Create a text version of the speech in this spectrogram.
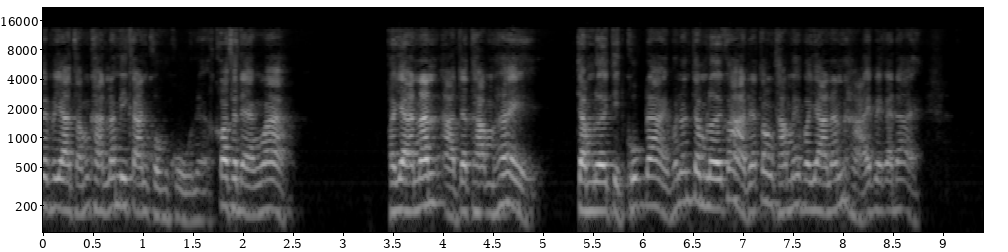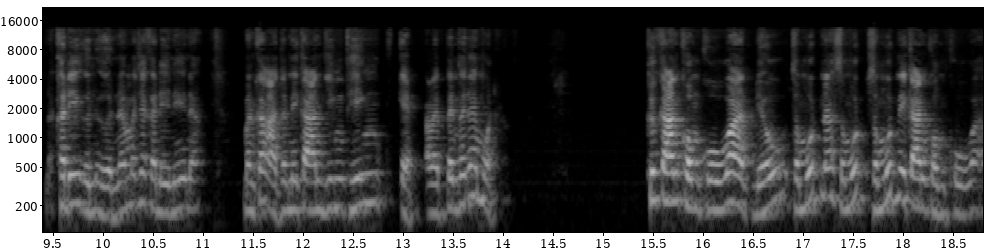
เป็นพยานสำคัญแล้วมีการข่มขู่เนี่ย ก็แสดงว่าพยานนั้นอาจจะทำให้จำเลยติดคุกได้ เพราะนั้นจำเลยก็อาจจะต้องทำให้พยานนั้นหายไปก็ได้ คดีอื่นๆนะไม่ใช่คดีนี้นะมันก็อาจจะมีการยิงทิ้ง เก็บอะไรเป็นไปได้หมด คือการข่มขู่ว่าเดี๋ยวสมมตินะ สมมติสมมติมีการข่มขู่ว่า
